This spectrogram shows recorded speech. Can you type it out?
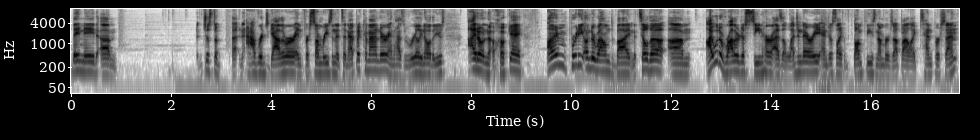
they made um just a an average gatherer and for some reason it's an epic commander and has really no other use. I don't know okay? I'm pretty underwhelmed by Matilda. Um I would have rather just seen her as a legendary and just like bump these numbers up by like 10 percent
